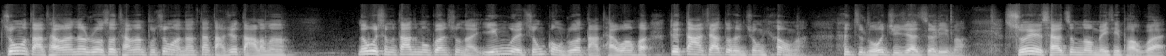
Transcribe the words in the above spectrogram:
中国打台湾，那如果说台湾不重要，那他打就打了吗？那为什么大家这么关注呢？因为中共如果打台湾的话，对大家都很重要嘛，这逻辑就在这里嘛，所以才有这么多媒体跑过来，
